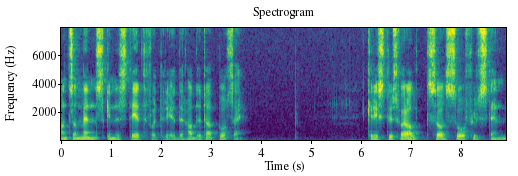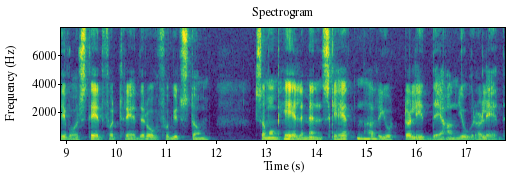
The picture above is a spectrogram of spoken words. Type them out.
han som menneskenes stedfortreder hadde tatt på seg. Kristus var altså så fullstendig vår stedfortreder overfor Guds dom, som om hele menneskeheten har gjort og lidd det han gjorde og led.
